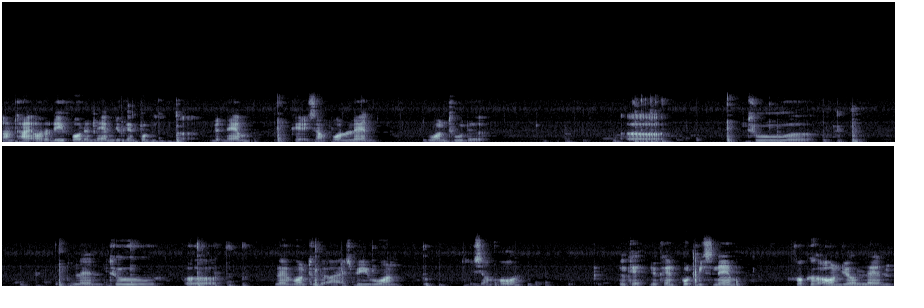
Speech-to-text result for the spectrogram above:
I'm type already for the name. You can put uh, the name. Okay example LAN one to the uh, to uh, 2 uh, LAN 1 to the ISP 1 example. Okay you can put its name. Focus on your LAN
